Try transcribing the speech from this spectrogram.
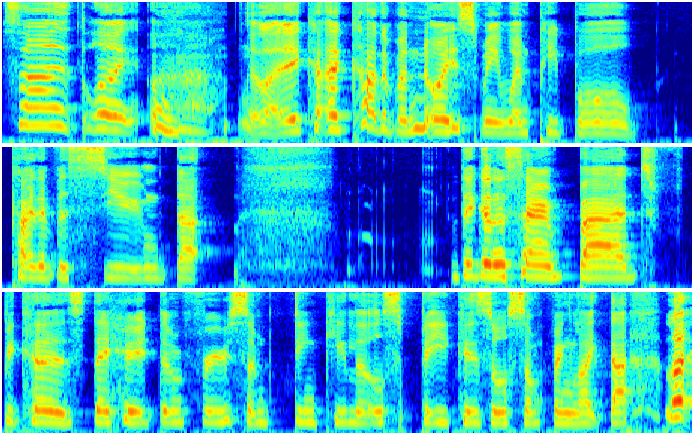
So, like, like, it kind of annoys me when people kind of assume that they're to sound bad because they heard them through some dinky little speakers or something like that. Like,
